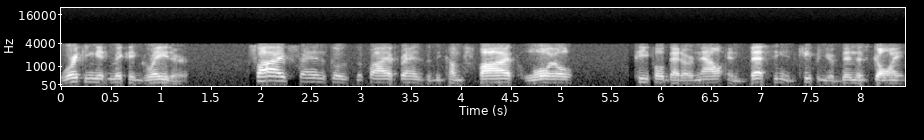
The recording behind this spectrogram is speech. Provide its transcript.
working it, make it greater, five friends goes to five friends to become five loyal people that are now investing and keeping your business going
